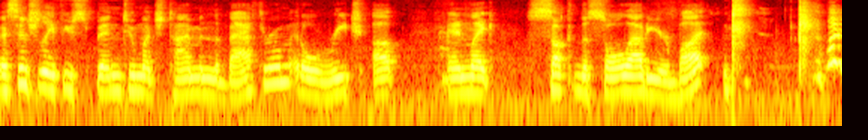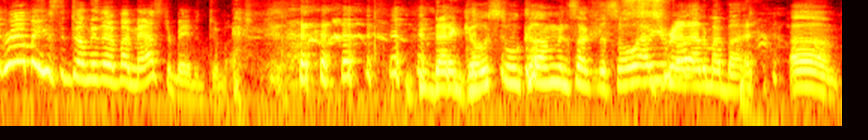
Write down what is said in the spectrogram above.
essentially if you spend too much time in the bathroom it'll reach up and like suck the soul out of your butt My grandma used to tell me that if I masturbated too much, that a ghost will come and suck the soul out of your butt out of my butt. Um,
